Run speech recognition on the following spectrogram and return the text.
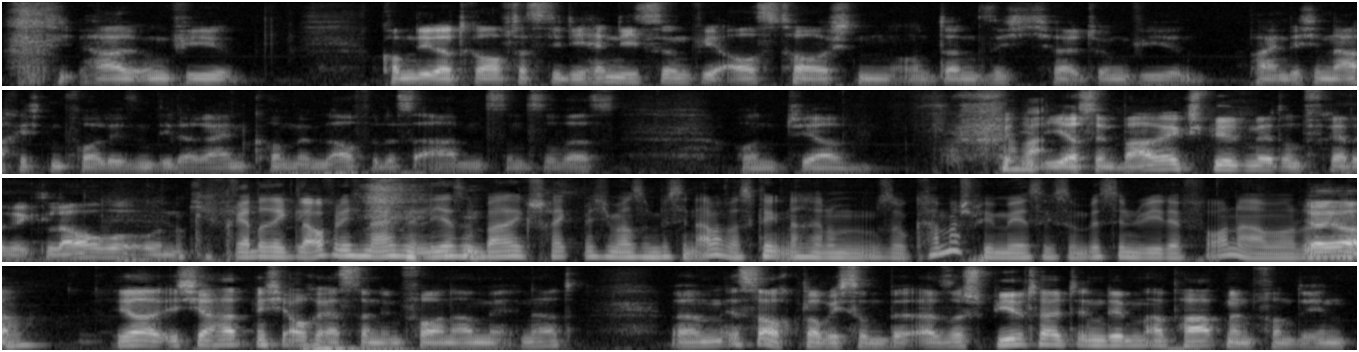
ja, irgendwie kommen die da drauf, dass die die Handys irgendwie austauschen und dann sich halt irgendwie peinliche Nachrichten vorlesen, die da reinkommen im Laufe des Abends und sowas. Und ja, aber Elias Mbarek spielt mit und Frederik Lau und. Okay, Frederik Lau finde ich nice. Elias Mbarek schreckt mich immer so ein bisschen ab, aber es klingt nach einem so Kammerspielmäßig, so ein bisschen wie der Vorname oder ja, so. Ja, ja. ich hat mich auch erst an den Vornamen erinnert. Ähm, ist auch, glaube ich, so ein. Also spielt halt in dem Apartment von denen.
